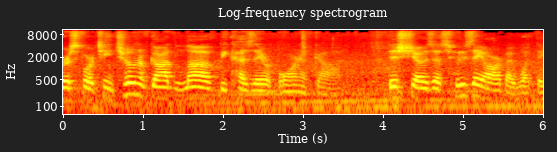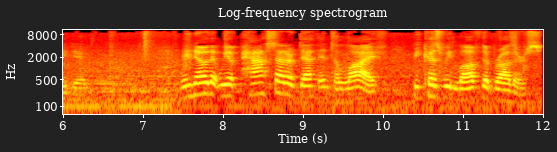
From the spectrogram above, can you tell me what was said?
Verse 14 Children of God love because they are born of God. This shows us whose they are by what they do. We know that we have passed out of death into life because we love the brothers.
